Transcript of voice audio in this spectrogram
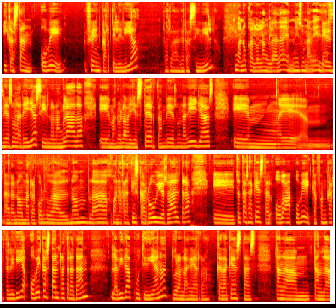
i que estan o bé fent cartelleria per la Guerra Civil, Bueno, que Lola Anglada n'és una d'elles. Eh, n'és una d'elles, sí, Lola Anglada, eh, Manuela Ballester també és una d'elles, eh, eh, ara no me'n recordo del nom, la Juana Francisca Rubio és l'altra, eh, totes aquestes, o, va, o bé que fan cartelleria, o bé que estan retratant la vida quotidiana durant la guerra, que d'aquestes, tant la, tant la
